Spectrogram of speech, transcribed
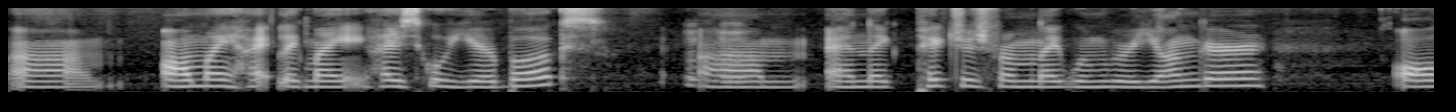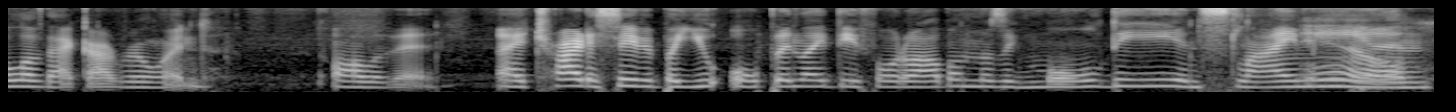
um all my high like my high school yearbooks, Mm-hmm. um and like pictures from like when we were younger. All of that got ruined. All of it. I tried to save it, but you open like the photo album, it was like moldy and slimy Ew. and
